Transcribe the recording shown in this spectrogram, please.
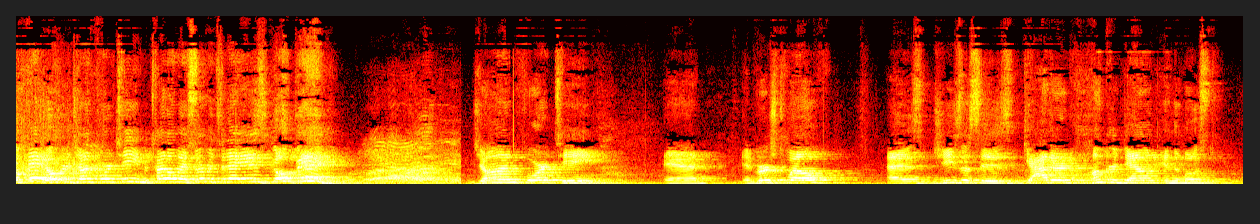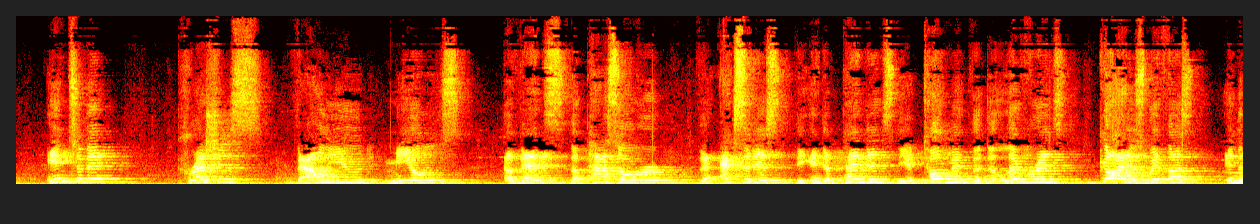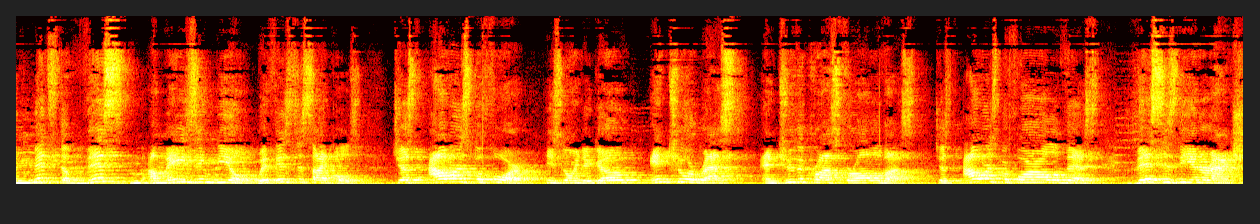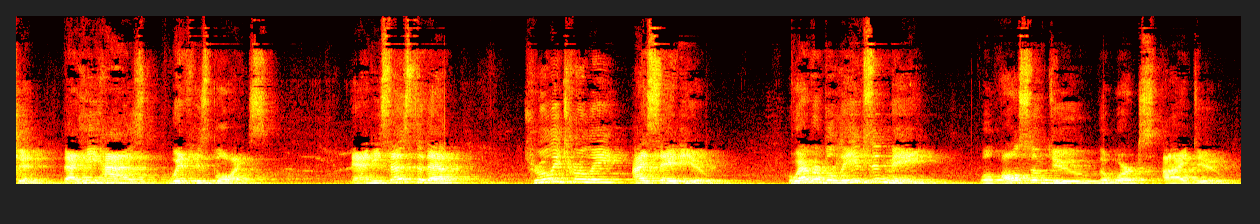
Okay, over to John 14. The title of my sermon today is Go Big! John 14. And in verse 12, as Jesus is gathered, hunkered down in the most intimate, precious, valued meals, events, the Passover, the Exodus, the independence, the atonement, the deliverance, God is with us. In the midst of this amazing meal with his disciples, just hours before he's going to go into arrest and to the cross for all of us, just hours before all of this, this is the interaction that he has with his boys. And he says to them, Truly, truly, I say to you, whoever believes in me will also do the works I do.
